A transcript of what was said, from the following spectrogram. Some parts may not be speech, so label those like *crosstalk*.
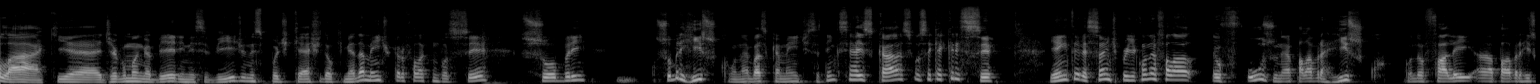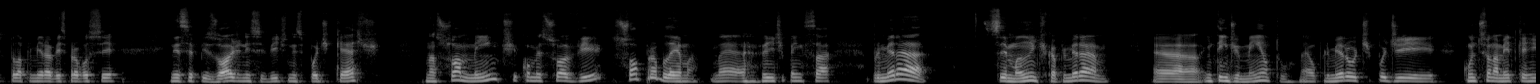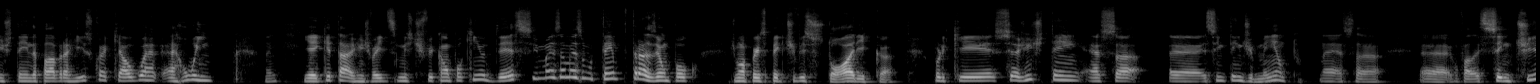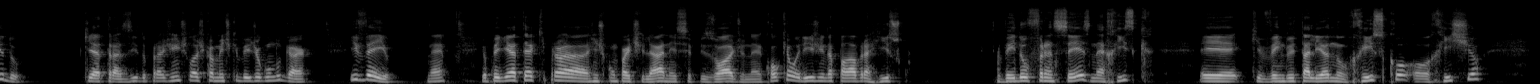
Olá, aqui é Diego Mangabeira e nesse vídeo, nesse podcast da Alquimia da Mente, eu quero falar com você sobre, sobre risco, né? Basicamente, você tem que se arriscar se você quer crescer. E é interessante porque quando eu falar, eu uso né, a palavra risco, quando eu falei a palavra risco pela primeira vez para você nesse episódio, nesse vídeo, nesse podcast, na sua mente começou a vir só problema, né? Se *laughs* a gente pensar, a primeira semântica, a primeira é, entendimento, né? o primeiro tipo de condicionamento que a gente tem da palavra risco é que algo é, é ruim. Né? E aí que tá, a gente vai desmistificar um pouquinho desse, mas ao mesmo tempo trazer um pouco de uma perspectiva histórica, porque se a gente tem essa, é, esse entendimento, né? essa, é, como fala, esse sentido que é trazido pra gente, logicamente que veio de algum lugar. E veio. Né? Eu peguei até aqui pra gente compartilhar nesse episódio, né, qual que é a origem da palavra risco veio do francês, né, risque, eh, que vem do italiano risco ou rischio,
